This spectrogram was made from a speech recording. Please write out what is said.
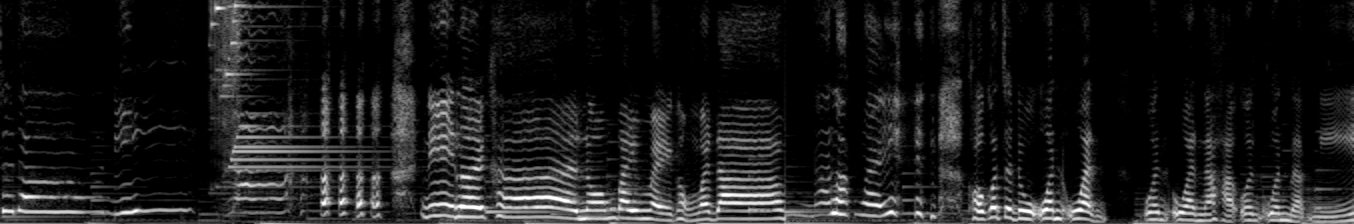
ทาดานี่นี่เลยค่ะ น้องใบใหม่ของมาดามน่ารักไหม เขาก็จะดูอ้วนอ้วนอ้วนอ้วนนะคะ อ้วนอ้วนแบบนี้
